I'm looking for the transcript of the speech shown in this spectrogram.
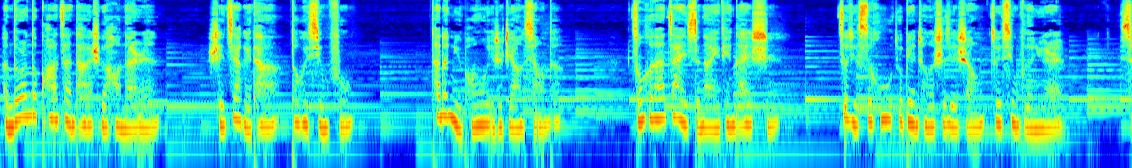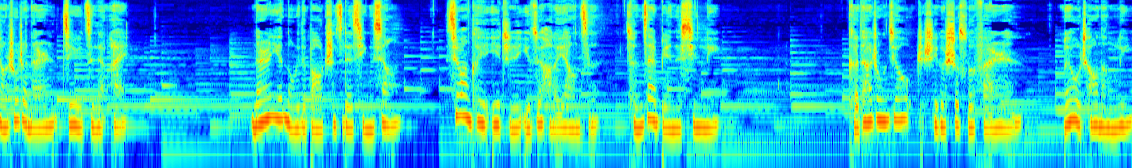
很多人都夸赞他是个好男人，谁嫁给他都会幸福。他的女朋友也是这样想的，从和他在一起的那一天开始。自己似乎就变成了世界上最幸福的女人，享受着男人给予自己的爱。男人也努力的保持自己的形象，希望可以一直以最好的样子存在别人的心里。可他终究只是一个世俗的凡人，没有超能力，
